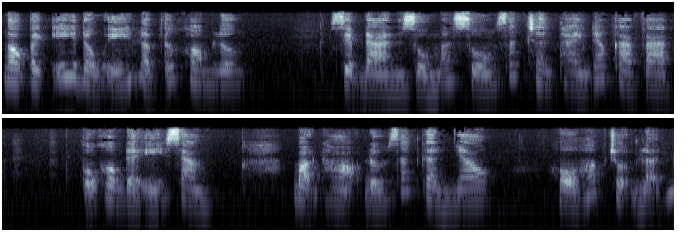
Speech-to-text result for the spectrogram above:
Ngọc Bạch Y đồng ý lập tức khom lưng. Diệp Đàn rủ mắt xuống rất chân thành đeo cà vạt. Cũng không để ý rằng Bọn họ đứng rất gần nhau Hồ hấp trộn lẫn.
